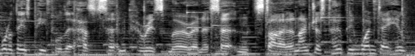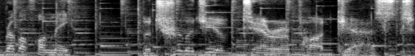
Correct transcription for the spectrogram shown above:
One of those people that has a certain charisma and a certain style, and I'm just hoping one day he'll rub off on me. the Trilogy of Terror podcast,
